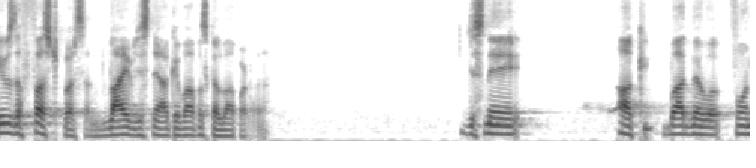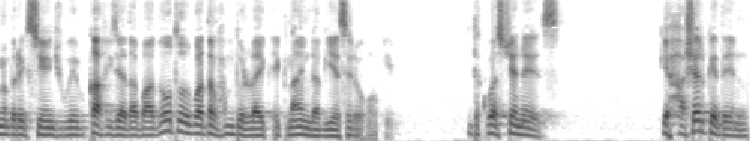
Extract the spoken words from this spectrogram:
He was the first person live जिसने आके वापस कलमा पढ़ा जिसने आके बाद में वो फ़ोन नंबर एक्सचेंज हुए काफ़ी ज़्यादा बात वो तो बात अलहमदिल्ला एक लाइन लगी ऐसे लोगों की। द क्वेश्चन इज़ कि हशर के दिन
